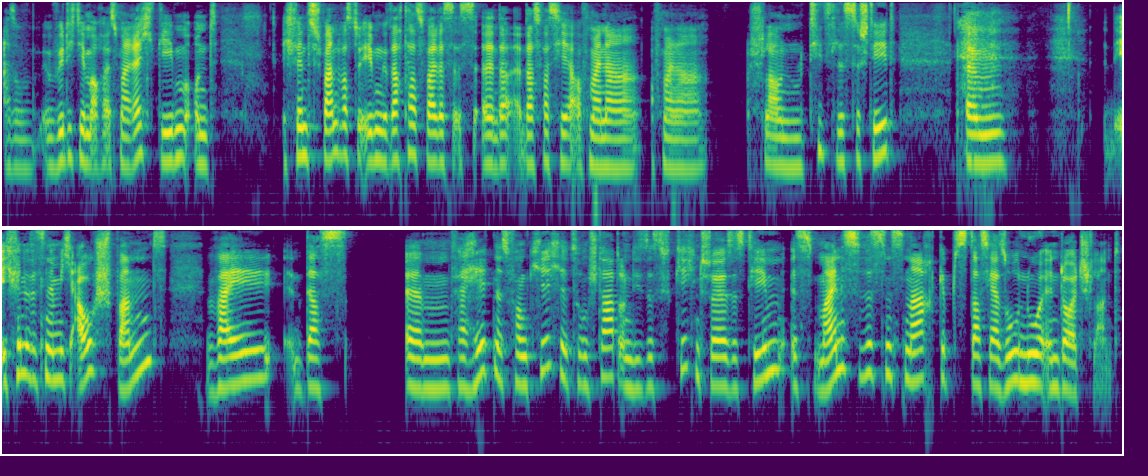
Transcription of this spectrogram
also würde ich dem auch erstmal recht geben. Und ich finde es spannend, was du eben gesagt hast, weil das ist äh, das, was hier auf meiner, auf meiner schlauen Notizliste steht. Ähm, ich finde das nämlich auch spannend, weil das ähm, Verhältnis von Kirche zum Staat und dieses Kirchensteuersystem ist meines Wissens nach gibt es das ja so nur in Deutschland.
